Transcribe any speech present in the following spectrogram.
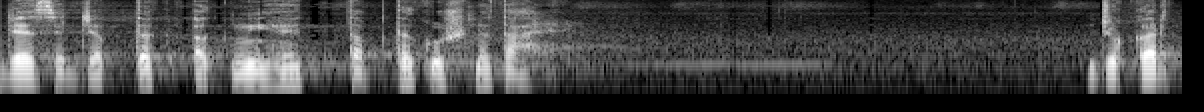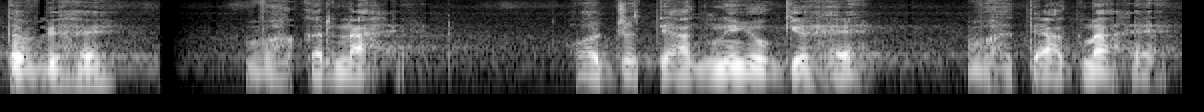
जैसे जब तक अग्नि है, तब तक उष्णता है। जो कर्तव्य है, वह करना है, और जो त्यागने योग्य है, वह त्यागना है।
